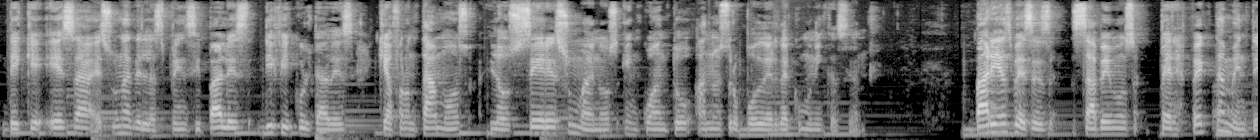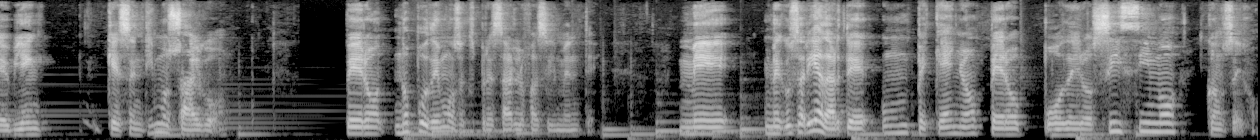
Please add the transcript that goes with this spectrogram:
de que esa es una de las principales dificultades que afrontamos los seres humanos en cuanto a nuestro poder de comunicación. Varias veces sabemos perfectamente bien que sentimos algo, pero no podemos expresarlo fácilmente. Me, me gustaría darte un pequeño pero poderosísimo consejo.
